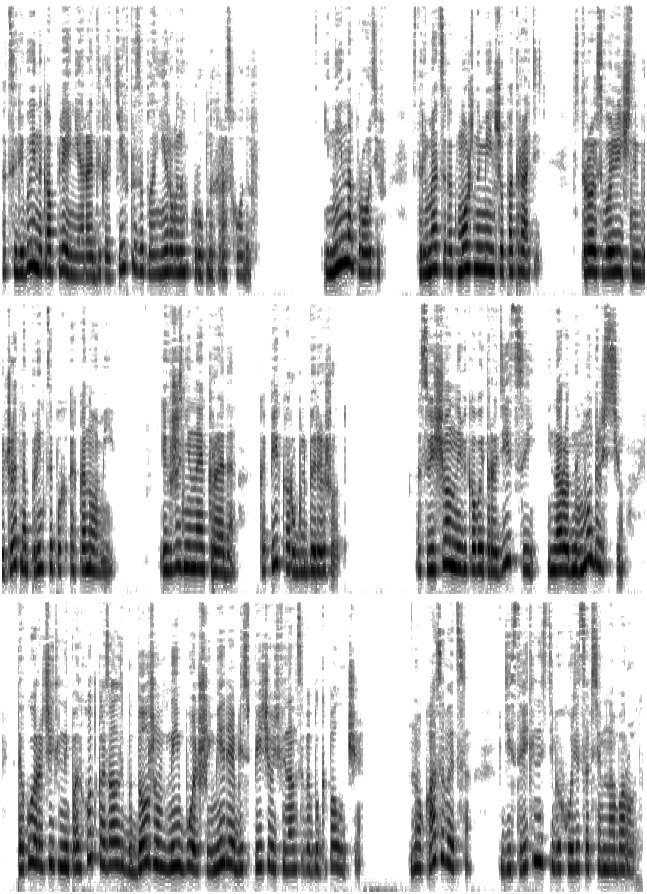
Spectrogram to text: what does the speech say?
а целевые накопления ради каких-то запланированных крупных расходов. Иные, напротив, стремятся как можно меньше потратить, строя свой личный бюджет на принципах экономии. Их жизненное кредо – копейка рубль бережет. Освещенный вековой традицией и народной мудростью, такой рачительный подход, казалось бы, должен в наибольшей мере обеспечивать финансовое благополучие. Но оказывается, в действительности выходит совсем наоборот.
